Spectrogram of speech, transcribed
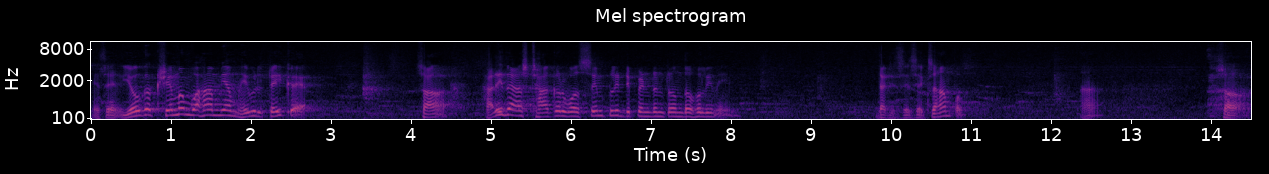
He said, Yoga Kshemam Vahamyam, he will take care. So Haridas Thakur was simply dependent on the holy name. That is his example. Uh, so,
